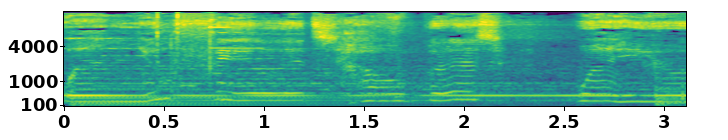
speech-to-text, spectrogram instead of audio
When you feel it's hopeless, when you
